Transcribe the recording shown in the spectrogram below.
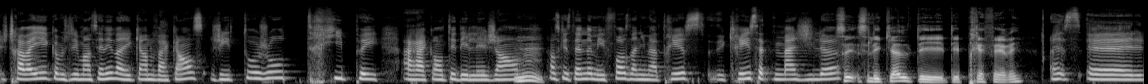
je travaillais, comme je l'ai mentionné, dans les camps de vacances. J'ai toujours tripé à raconter des légendes. Mm. Je pense que c'était une de mes forces d'animatrice, de créer cette magie-là. C'est c'est lesquels tes, tes préférés? Euh, euh,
